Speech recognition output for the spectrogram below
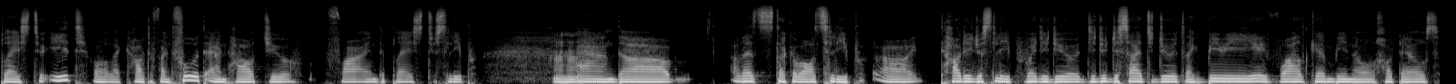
place to eat or like how to find food and how to find a place to sleep. Mhm. And uh, let's talk about sleep. Uh, how did you sleep? Where did you did you decide to do it like BB, wild camping, or hotels?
